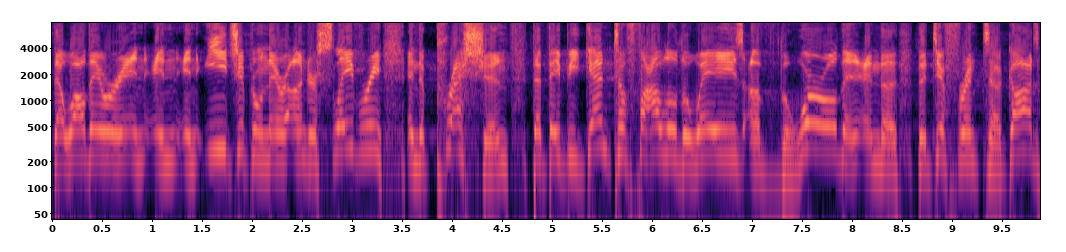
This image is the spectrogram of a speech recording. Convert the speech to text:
that while they were in, in, in Egypt, when they were under slavery and oppression, that they began to follow the ways of the world and, and the, the different uh, gods.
